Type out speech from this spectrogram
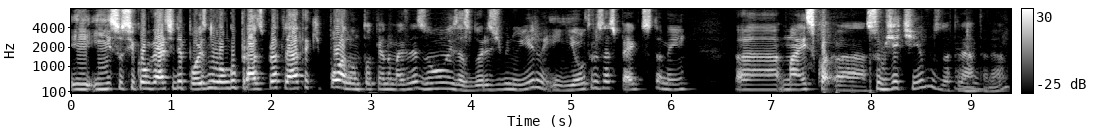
E, e isso se converte depois no longo prazo para o atleta que, pô, não tô tendo mais lesões, as dores diminuíram e, e outros aspectos também ah, mais ah, subjetivos do atleta, né?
